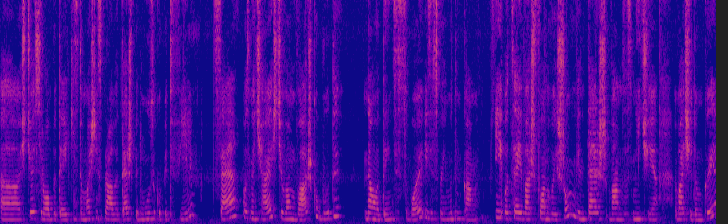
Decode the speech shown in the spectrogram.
е, щось робите, якісь домашні справи теж під музику, під фільм, це означає, що вам важко бути наодинці з собою і зі своїми думками. І оцей ваш фоновий шум він теж вам засмічує ваші думки,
